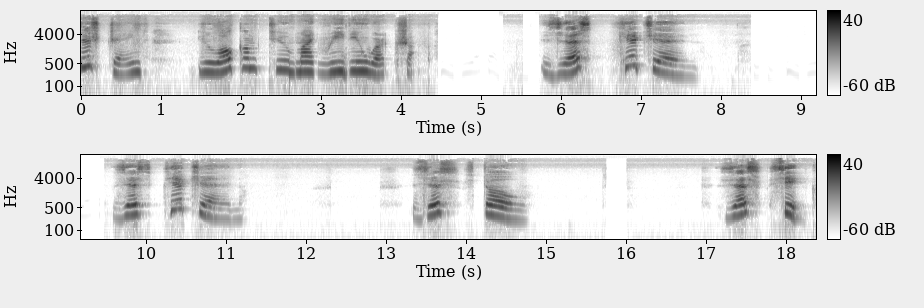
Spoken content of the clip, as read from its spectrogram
is James. You're welcome to my reading workshop. This kitchen. This kitchen. This stove. This sink.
